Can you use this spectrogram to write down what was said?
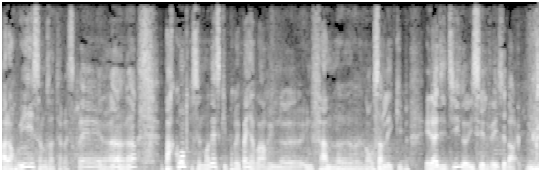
Alors oui, ça nous intéresserait. hein, hein. Par contre, on s'est demandé est-ce qu'il pourrait pas y avoir une, une femme dans, au sein de l'équipe. Et là, dit-il, il s'est levé, il s'est barré.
